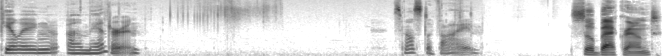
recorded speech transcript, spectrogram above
peeling a uh, mandarin. smells divine. So background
